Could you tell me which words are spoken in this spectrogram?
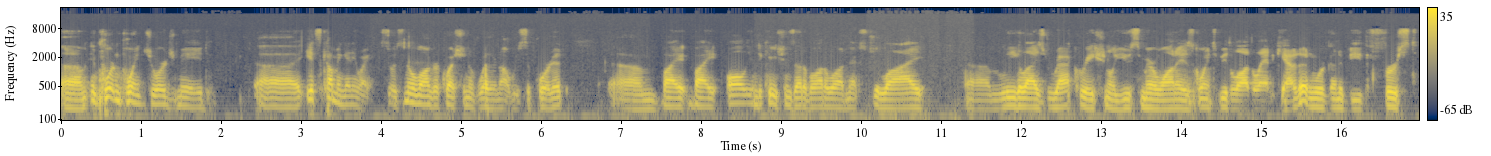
Um, important point George made. Uh, it's coming anyway, so it's no longer a question of whether or not we support it. Um, by by all indications out of Ottawa next July, um, legalized recreational use marijuana is going to be the law of the land of Canada, and we're going to be the first,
